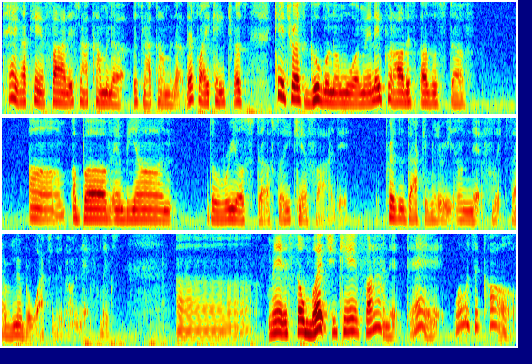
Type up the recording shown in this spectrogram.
Dang, I can't find it. It's not coming up. It's not coming up. That's why you can't trust can't trust Google no more, man. They put all this other stuff um, above and beyond the real stuff, so you can't find it. Prison documentary on Netflix. I remember watching it on Netflix. Uh, man, it's so much you can't find it. Dad, what was it called?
